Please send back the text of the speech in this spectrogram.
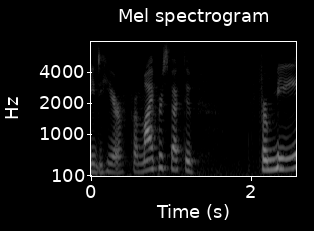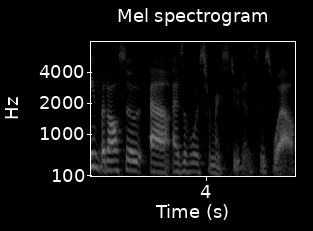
need to hear from my perspective for me, but also uh, as a voice for my students as well.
